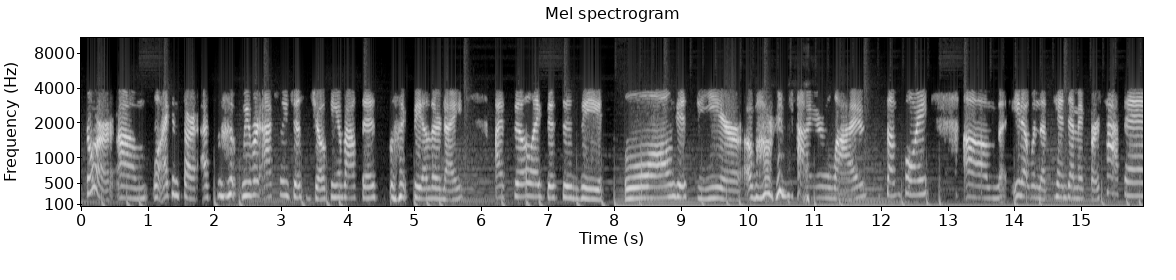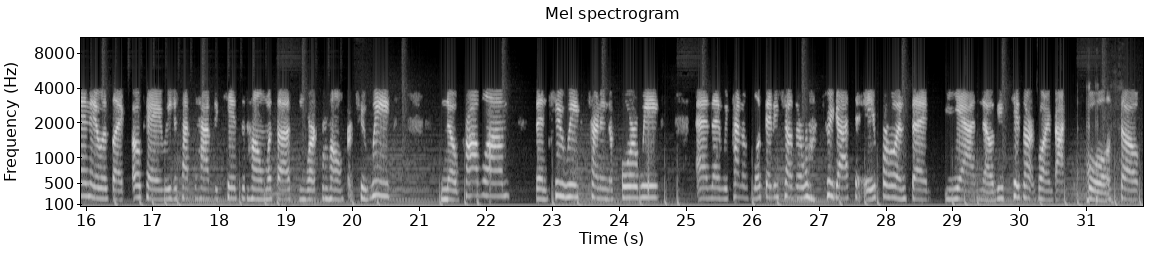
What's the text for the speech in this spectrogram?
Sure. Um, well, I can start. we were actually just joking about this like the other night. I feel like this is the longest year of our entire lives some point. Um, you know, when the pandemic first happened, it was like, okay, we just have to have the kids at home with us and work from home for two weeks. No problem. Then two weeks turned into four weeks. And then we kind of looked at each other once we got to April and said, yeah, no, these kids aren't going back to school. So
